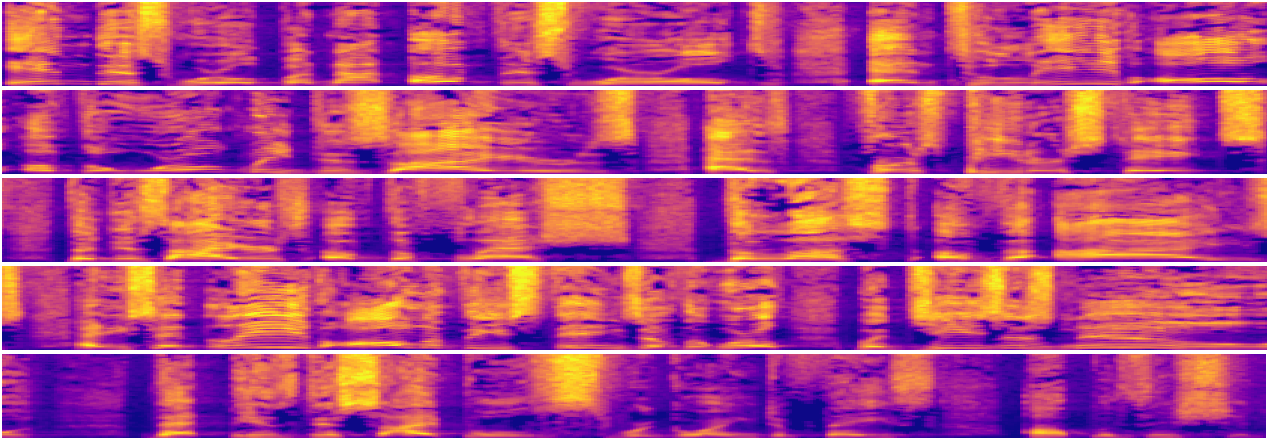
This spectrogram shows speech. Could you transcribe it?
in this world but not of this world and to leave all of the worldly desires as first Peter states the desires of the flesh the lust of the eyes. And he said leave all of these things of the world. But Jesus knew that his disciples were going to face opposition.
